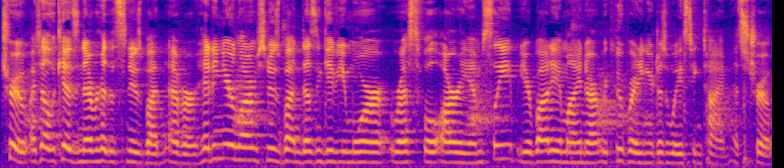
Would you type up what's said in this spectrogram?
True. I tell the kids never hit the snooze button ever. Hitting your alarm snooze button doesn't give you more restful REM sleep. Your body and mind aren't recuperating. You're just wasting time. That's true.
